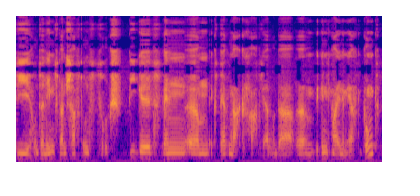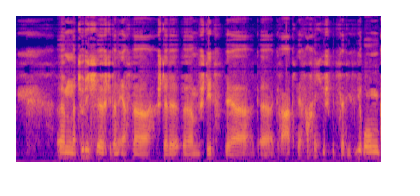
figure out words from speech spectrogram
die Unternehmenslandschaft uns zurückspiegelt, wenn ähm, Experten nachgefragt werden. Und da ähm, beginne ich mal in dem ersten Punkt. Ähm, natürlich äh, steht an erster Stelle ähm, stets der äh, Grad der fachlichen Spezialisierung,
